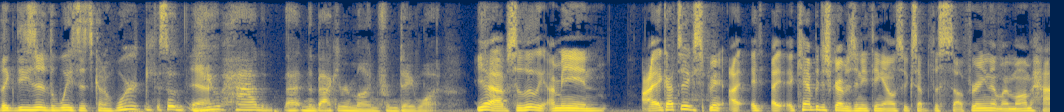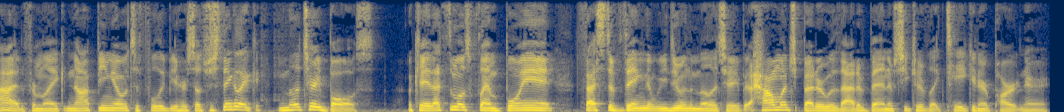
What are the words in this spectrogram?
like, these are the ways it's going to work. So Yeah. you had that in the back of your mind from day one. Yeah, absolutely. I mean, I got to experience. I, it, it can't be described as anything else except the suffering that my mom had from like not being able to fully be herself. Just think like military balls. Okay, that's the most flamboyant, festive thing that we do in the military. But how much better would that have been if she could have like taken her partner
